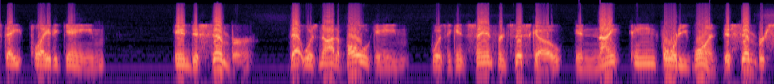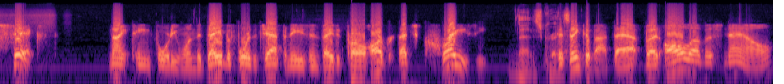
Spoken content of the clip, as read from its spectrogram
State played a game in December that was not a bowl game was against San Francisco in 1941, December 6th, 1941, the day before the Japanese invaded Pearl Harbor. That's crazy. That is crazy to think about that. But all of us now,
